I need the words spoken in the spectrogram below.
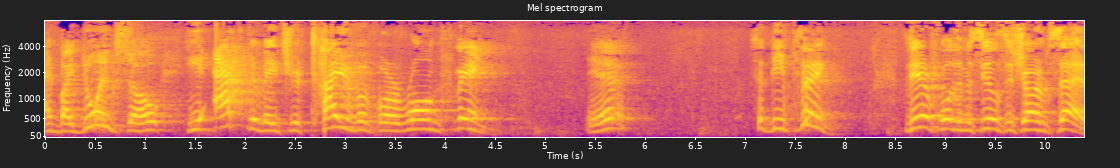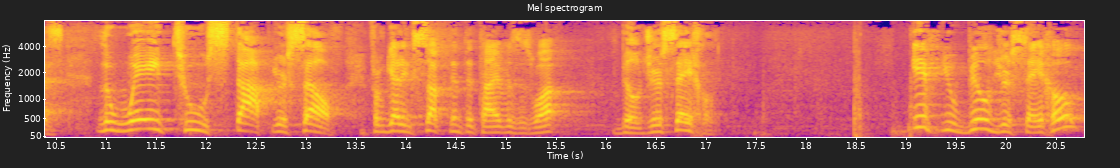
and by doing so, he activates your taiva for a wrong thing. Yeah? It's a deep thing. Therefore, the Mesilas Yesharim says, the way to stop yourself from getting sucked into taivas is what? Build your seichel. If you build your seichel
